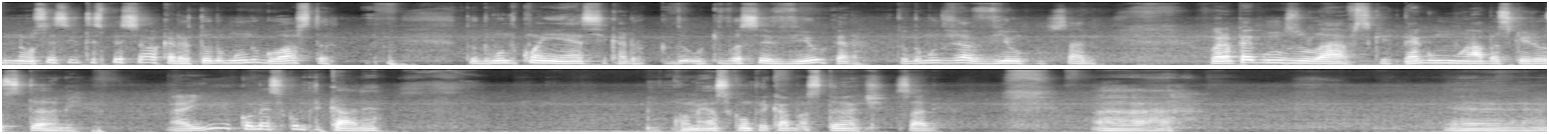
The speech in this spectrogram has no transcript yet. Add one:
não se sinta especial, cara. Todo mundo gosta, todo mundo conhece, cara. O que você viu, cara, todo mundo já viu, sabe? Agora pega um Zulavski, pega um Abbas Kiarostami, aí começa a complicar, né? Começa a complicar bastante, sabe? Ah, é,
